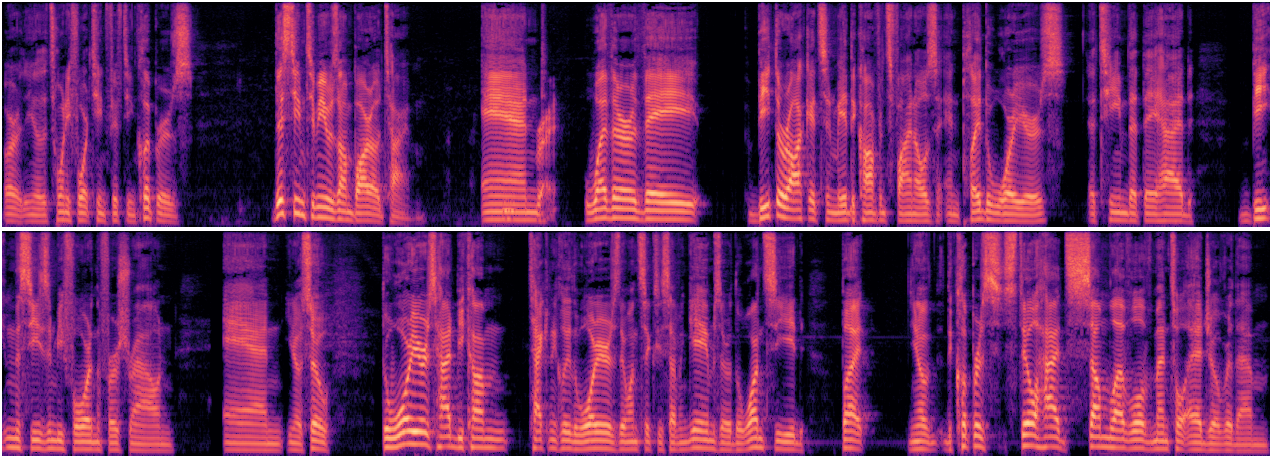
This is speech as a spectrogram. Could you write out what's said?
or you know the 2014-15 Clippers, this team to me was on borrowed time. And right. whether they beat the Rockets and made the conference finals and played the Warriors, a team that they had beaten the season before in the first round, and you know, so the Warriors had become technically the Warriors. They won 67 games. They were the one seed, but you know, the Clippers still had some level of mental edge over them.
